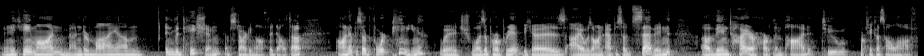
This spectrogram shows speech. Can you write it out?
And he came on under my um, invitation of starting off the Delta on episode 14, which was appropriate because I was on episode 7 of the entire Heartland Pod to kick us all off.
